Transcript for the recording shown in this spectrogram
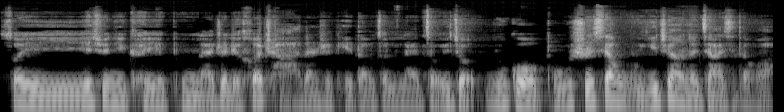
所以也许你可以不用来这里喝茶，但是可以到这里来走一走。如果不是像五一这样的假期的话，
